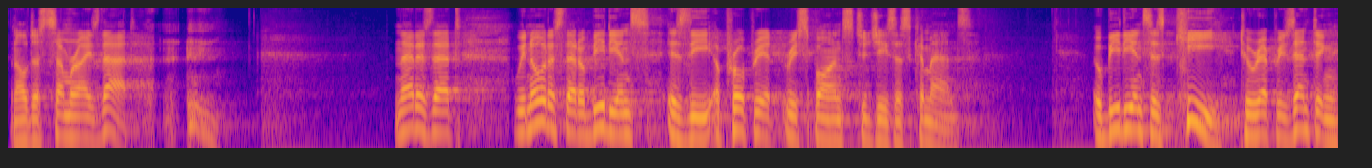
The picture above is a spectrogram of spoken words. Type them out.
And I'll just summarize that. And that is that we notice that obedience is the appropriate response to Jesus' commands. Obedience is key to representing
